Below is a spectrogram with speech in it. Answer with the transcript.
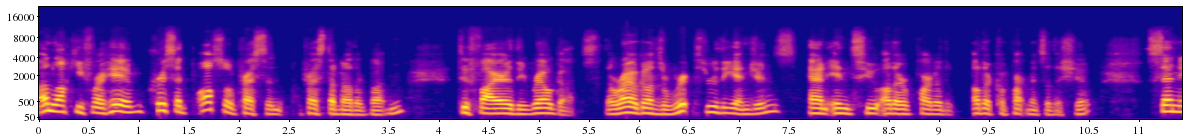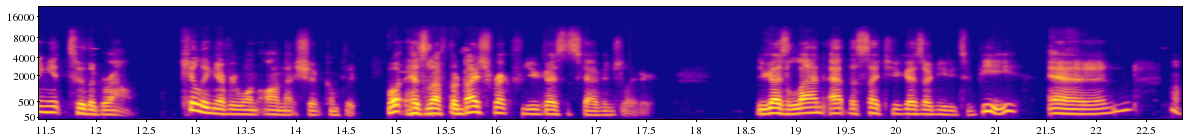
Unlucky for him, Chris had also pressed, an, pressed another button to fire the railguns. The railguns rip through the engines and into other part of the other compartments of the ship, sending it to the ground, killing everyone on that ship completely. But has left a nice wreck for you guys to scavenge later. You guys land at the site you guys are needed to be, and oh,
